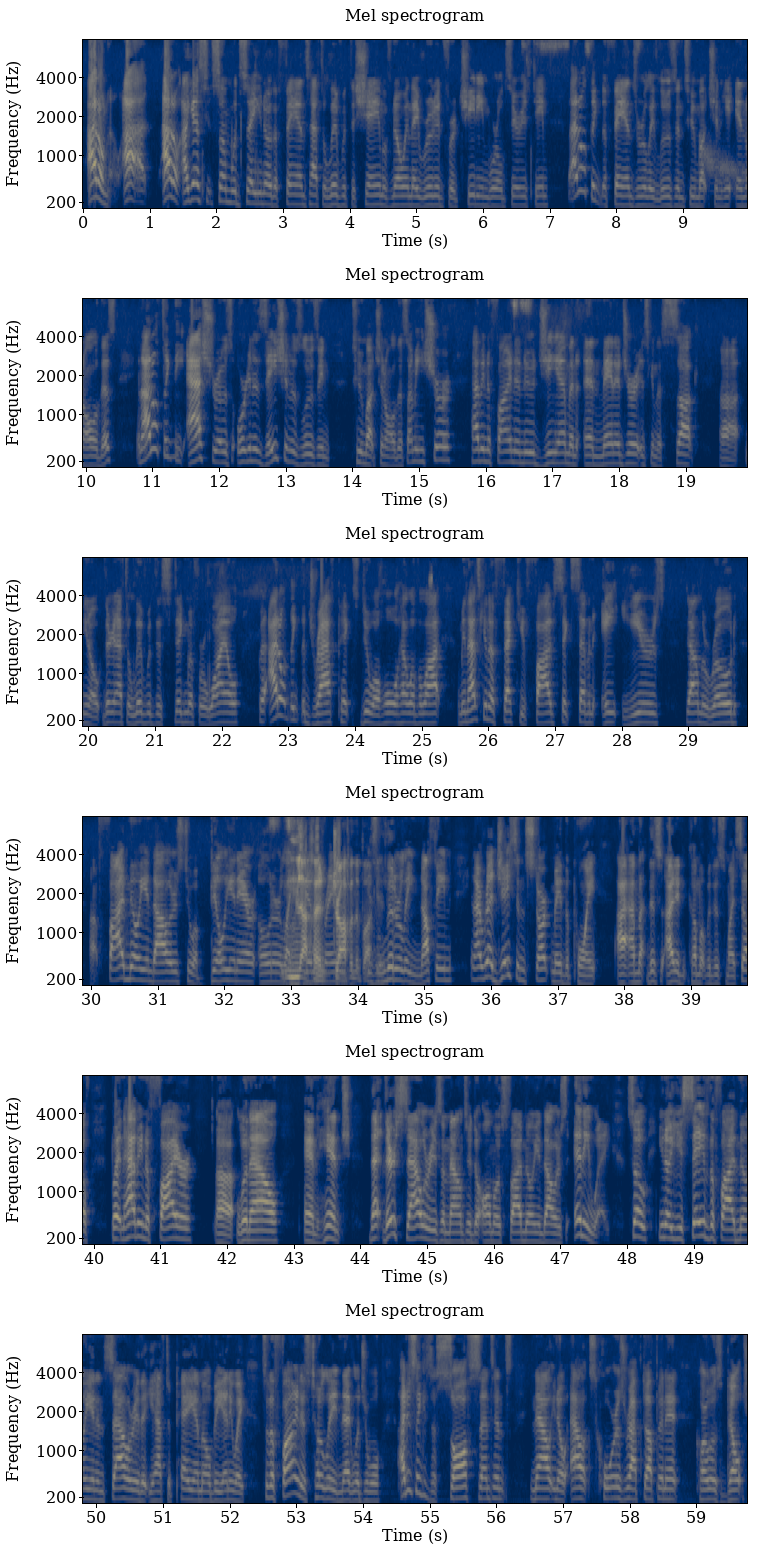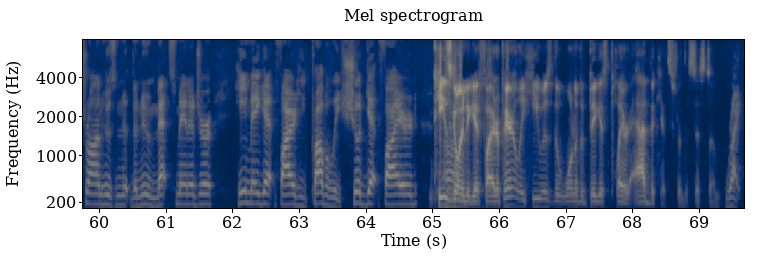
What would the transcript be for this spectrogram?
I don't know. I I don't. I guess some would say, you know, the fans have to live with the shame of knowing they rooted for a cheating World Series team. I don't think the fans are really losing too much in in all of this, and I don't think the Astros organization is losing too much in all of this. I mean, sure, having to find a new GM and, and manager is going to suck. Uh, you know, they're going to have to live with this stigma for a while. But I don't think the draft picks do a whole hell of a lot. I mean, that's going to affect you five, six, seven, eight years down the road uh, Five million dollars to a billionaire owner like nothing. Jim Crane Drop in the bucket. is literally nothing. And I read Jayson Stark made the point. I, am not this. I didn't come up with this myself, but in having to fire uh, Luhnow and Hinch, that their salaries amounted to almost five million dollars anyway. So you know you save the five million in salary that you have to pay MLB anyway. So the fine is totally negligible. I just think it's a soft sentence. Now you know Alex Cora is wrapped up in it. Carlos Beltran, who's the new Mets manager, he may get fired. He probably should get fired. He's Um, going to get fired. Apparently, he was the one of the biggest player advocates for the system. Right.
